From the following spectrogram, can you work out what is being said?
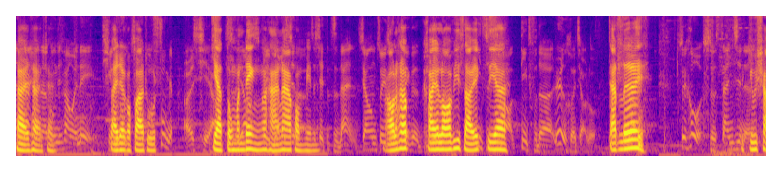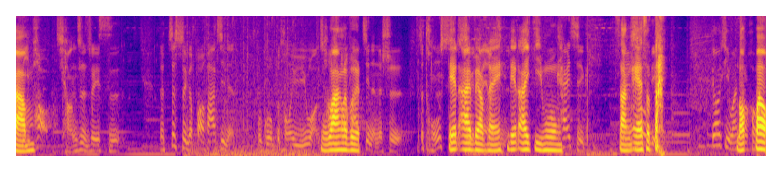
ใช่ใช่ใช่สายเดียวกับฟาทูธเกียรตรงมันเด้งก็หาหน้าคอมเมนต์เอาละครับ ใครรอพี่สาวเอ็กเซีย จัดเลยกิวฉามวางระเบิดเดดไอแบบไหนเดดไอกี่โมง สั่งแอร์สไตล์ ล็อกเป้า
